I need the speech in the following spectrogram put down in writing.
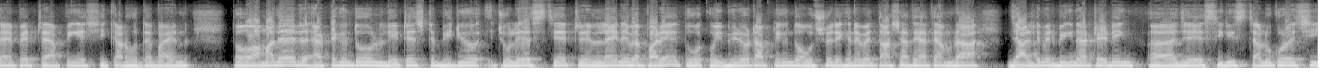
টাইপের ট্র্যাপিংয়ের শিকার হতে পারেন। তো আমাদের একটা কিন্তু লেটেস্ট ভিডিও চলে এসছে ট্রেন লাইনের ব্যাপারে। তো ওই ভিডিওটা আপনি কিন্তু অবশ্যই দেখে নেবেন। তার সাথে সাথে আমরা যে আলটিমেট বিগিনার ট্রেডিং যে সিরিজ চালু করেছি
